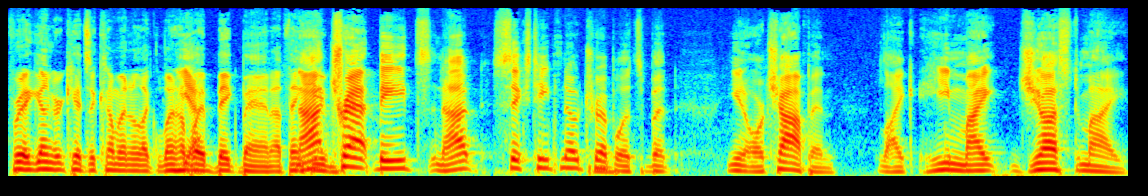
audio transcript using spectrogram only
For younger kids to come in and like learn how Yeah. to play big band. I think not he- trap beats, not 16th note triplets, but you know, or chopping. Like he might just might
